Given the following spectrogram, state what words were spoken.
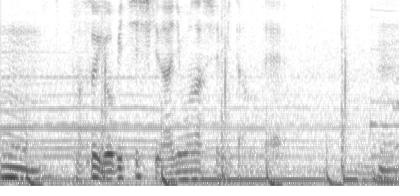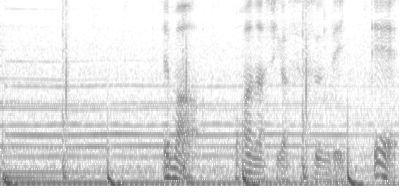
うん。まあ、そういう予備知識何もなしで見たので。うん。でまあお話が進んでいって、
